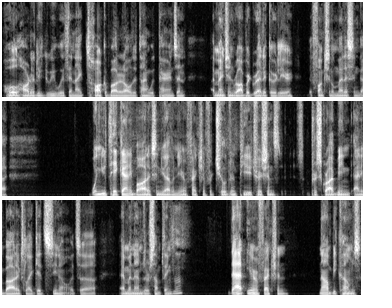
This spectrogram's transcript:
wholeheartedly agree with, and I talk about it all the time with parents. And I mentioned Robert Reddick earlier, the functional medicine guy. When you take antibiotics and you have an ear infection for children, pediatricians prescribing antibiotics like it's you know it's a M and M's or something. Mhm. That ear infection now becomes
